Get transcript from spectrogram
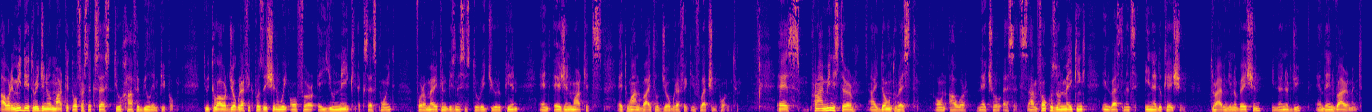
Our immediate regional market offers access to half a billion people. Due to our geographic position, we offer a unique access point for American businesses to reach European and Asian markets at one vital geographic inflection point. As Prime Minister, I don't rest on our natural assets. I'm focused on making investments in education, driving innovation in energy and the environment,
